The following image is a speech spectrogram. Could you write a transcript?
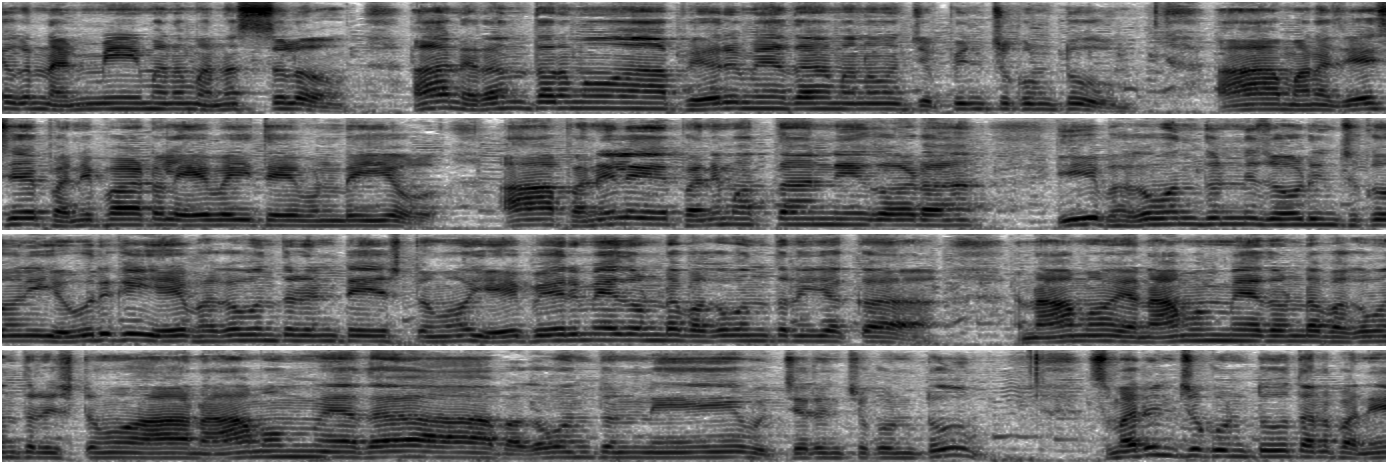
ఒక నమ్మి మన మనస్సులో ఆ నిరంతరము ఆ పేరు మీద మనం జపించుకుంటూ ఆ మన చేసే పని పాటలు ఏవైతే ఉన్నాయో ఆ పనిలే పని మొత్తాన్ని కూడా ఈ భగవంతుణ్ణి జోడించుకొని ఎవరికి ఏ భగవంతుడంటే ఇష్టమో ఏ పేరు మీద ఉండ భగవంతుని యొక్క నామం నామం మీద ఉండ భగవంతుడు ఇష్టమో ఆ నామం మీద ఆ భగవంతుణ్ణి ఉచ్చరించుకుంటూ స్మరించుకుంటూ తన పని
